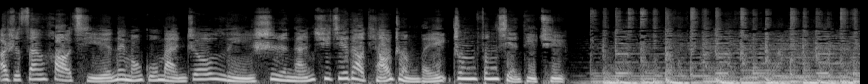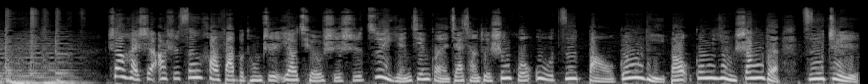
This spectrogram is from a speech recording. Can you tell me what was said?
二十三号起，内蒙古满洲里市南区街道调整为中风险地区。上海市二十三号发布通知，要求实施最严监管，加强对生活物资保供礼包供应商的资质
